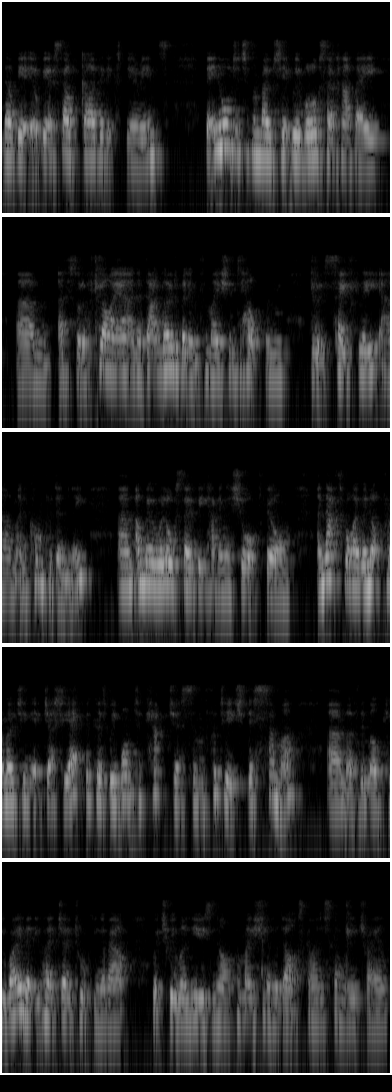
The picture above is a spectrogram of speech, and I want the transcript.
There'll be, it'll be a self-guided experience. But in order to promote it, we will also have a, um, a sort of flyer and a downloadable information to help them do it safely um, and confidently. Um, and we will also be having a short film. And that's why we're not promoting it just yet, because we want to capture some footage this summer um, of the Milky Way that you heard Jo talking about, which we will use in our promotion of the Dark Sky Discovery Trail.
